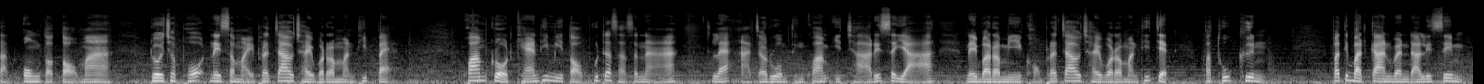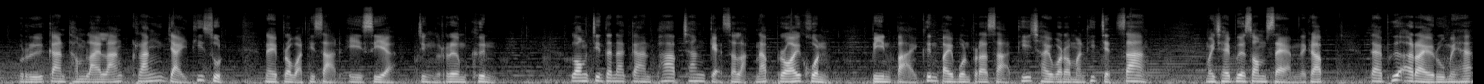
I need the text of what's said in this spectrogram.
ษัตริย์องค์ต่อๆมา โดยเฉพาะในสมัยพระเจ้าชัยวรมันที่ 8 ความโกรธแค้นที่มีต่อพุทธศาสนา และอาจจะรวมถึงความอิจฉาริษยา ในบารมีของพระเจ้าชัยวรมันที่ 7 ปะทุขึ้น ปฏิบัติการแวนดาลิซึมหรือการทำลายล้างครั้งใหญ่ที่สุด ในประวัติศาสตร์เอเชียจึงเริ่มขึ้น ลองจินตนาการภาพช่างแกะสลักนับร้อยคน ปีนป่ายขึ้นไปบนปราสาทที่ชัยวรมันที่ 7 สร้าง ไม่ใช่เพื่อซ่อมแซมนะครับ แต่เพื่ออะไรรู้ไหมฮะ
